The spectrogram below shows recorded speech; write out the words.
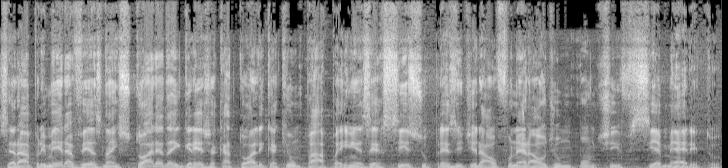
será a primeira vez na história da Igreja Católica que um Papa em exercício presidirá o funeral de um pontífice emérito.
